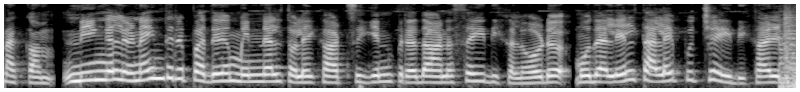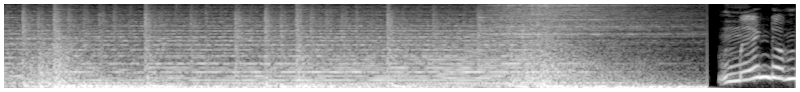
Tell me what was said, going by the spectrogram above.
வணக்கம். நீங்கள் இணைந்திருப்பது மின்னல் தொலைக்காட்சியின் பிரதான செய்திகளோடு முதலில் தலைப்புச் செய்திகள். மீண்டும்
